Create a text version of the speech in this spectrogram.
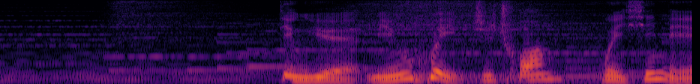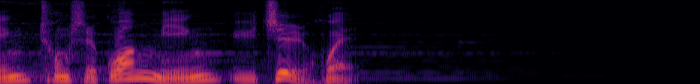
订阅明慧之窗，为心灵充实光明与智慧。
